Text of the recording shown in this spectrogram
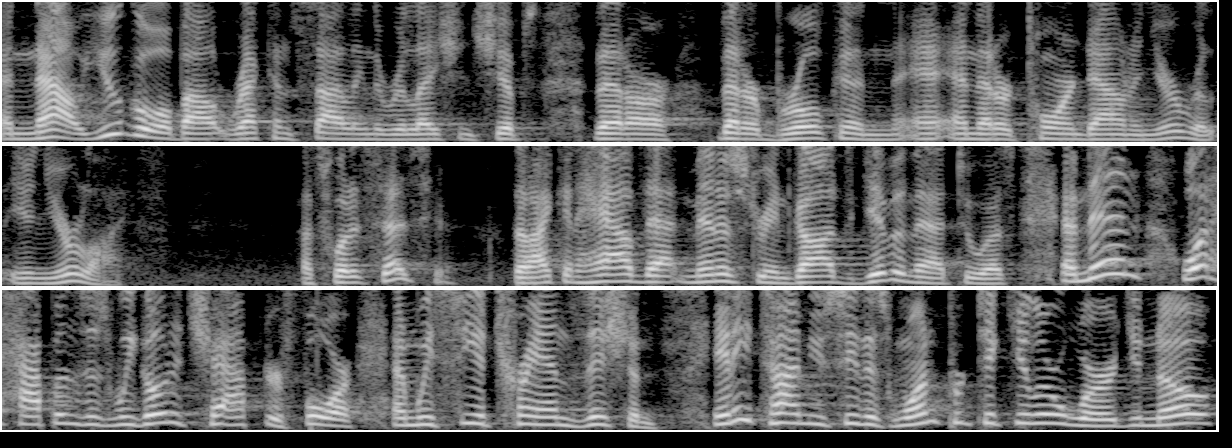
and now you go about reconciling the relationships that are, that are broken and, and that are torn down in your, in your life. That's what it says here that I can have that ministry, and God's given that to us. And then what happens is we go to chapter four and we see a transition. Anytime you see this one particular word, you know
